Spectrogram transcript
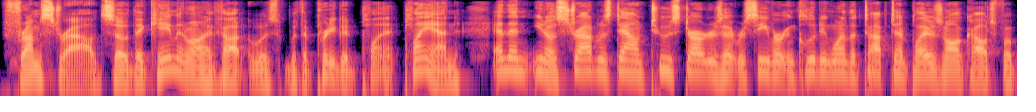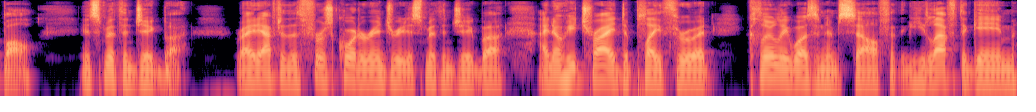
from Stroud. So they came in when I thought it was with a pretty good plan. And then, you know, Stroud was down two starters at receiver, including one of the top 10 players in all college football in Smith-Njigba Right after the first quarter injury to Smith-Njigba. I know he tried to play through it. Clearly wasn't himself. I think he left the game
